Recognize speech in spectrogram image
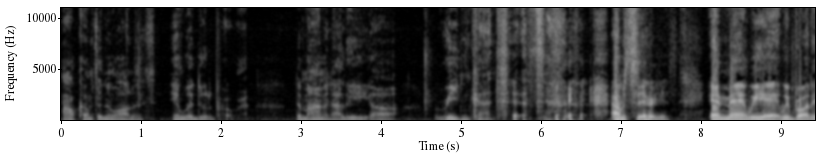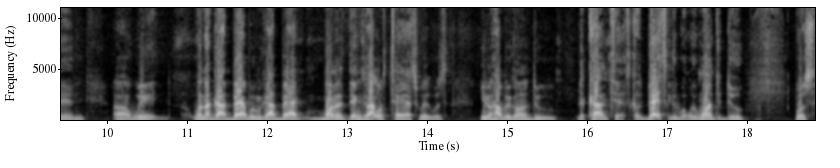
I'll come to New Orleans and we'll do the program, the Muhammad Ali uh, reading contest. I'm serious. And man, we had we brought in uh, we when I got back when we got back, one of the things I was tasked with was, you know, how we going to do the contest because basically what we wanted to do was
